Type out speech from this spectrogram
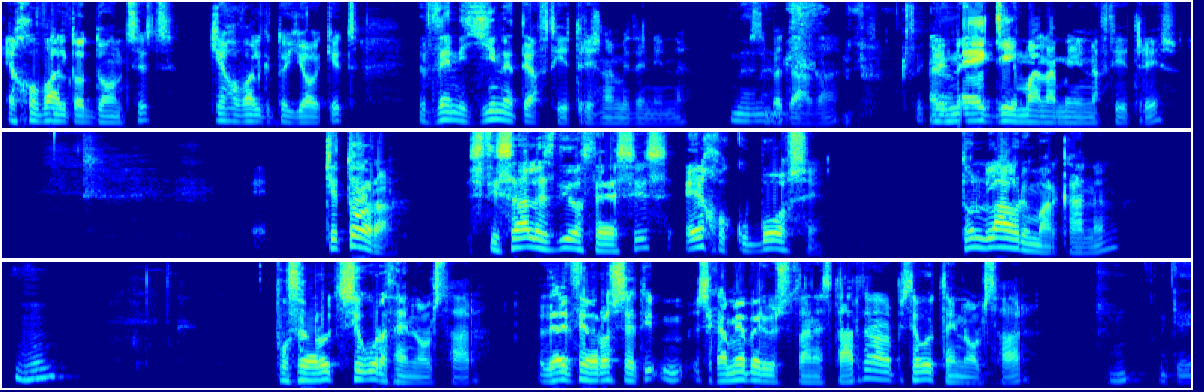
έχω βάλει τον Doncic και έχω βάλει και τον Jokic. Δεν γίνεται αυτοί οι τρεις να μην δεν είναι ναι, στην ναι. πεντάδα. δηλαδή είναι έγκλημα να μην είναι αυτοί οι τρεις. Και τώρα, στις άλλες δύο θέσεις έχω κουμπώσει τον Λάουρι Μαρκάνεν, που θεωρώ ότι σίγουρα θα είναι All-Star. Δεν θεωρώ σε, σε καμία περίπτωση ότι θα είναι starter, αλλά πιστεύω ότι θα είναι All-Star. Okay.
